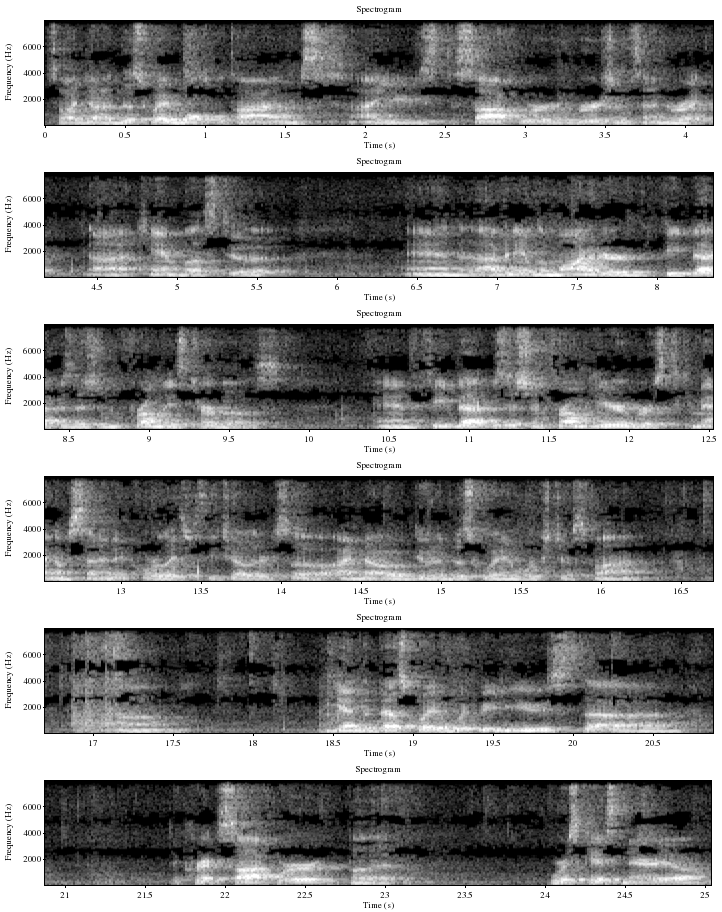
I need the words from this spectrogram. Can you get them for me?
So I've done it this way multiple times. I used the software version, send a direct uh, CAN bus to it and uh, I've been able to monitor the feedback position from these turbos. And the feedback position from here versus the command I'm sending it correlates with each other, so I know doing it this way works just fine. Um, again, the best way would be to use the, the correct software, but worst case scenario,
